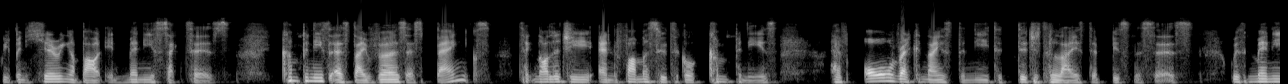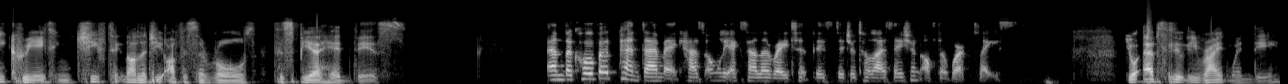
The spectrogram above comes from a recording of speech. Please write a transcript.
we've been hearing about in many sectors. Companies as diverse as banks, technology, and pharmaceutical companies have all recognized the need to digitalize their businesses, with many creating chief technology officer roles to spearhead this. And the COVID pandemic has only accelerated this digitalization of the workplace. You're absolutely right, Wendy.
